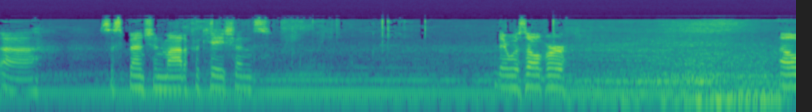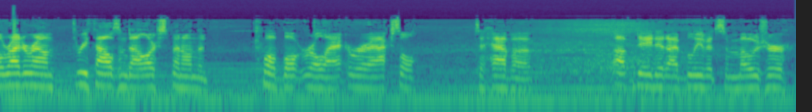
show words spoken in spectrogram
uh, suspension modifications. There was over, oh, right around $3,000 spent on the 12 bolt rear axle to have a updated, I believe it's a Moser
